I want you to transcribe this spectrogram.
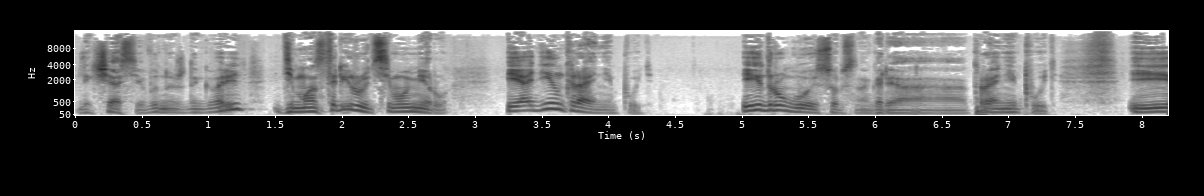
или к счастью, вынуждены говорить, демонстрируют всему миру и один крайний путь, и другой, собственно говоря, крайний путь. И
